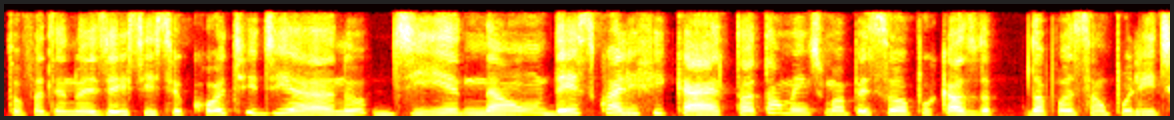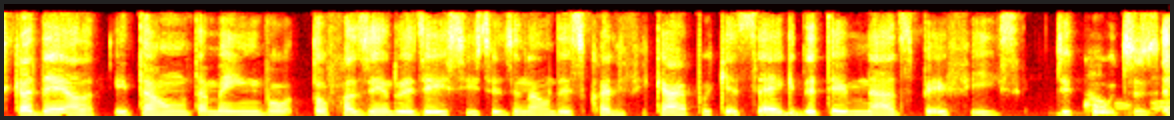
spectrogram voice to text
tô fazendo um exercício cotidiano de não desqualificar totalmente uma pessoa por causa do, da posição política dela. Então, também tô fazendo o exercício de não desqualificar porque segue determinados perfis de coaches de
